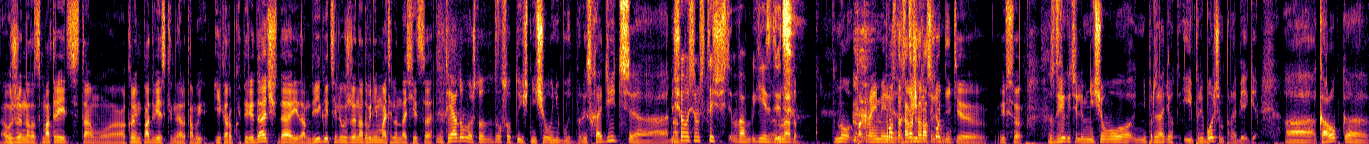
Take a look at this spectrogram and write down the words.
уже надо смотреть там, э, кроме подвески, наверное, там и- коробка передач, да, и там двигатель уже надо внимательно носиться. Нет, я думаю, что до 200 тысяч ничего не будет происходить. Еще надо- 80 тысяч вам ездить. Надо, ну, по крайней мере, Просто хорошие расходники, и все. С двигателем ничего не произойдет и при большем пробеге. А коробка,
